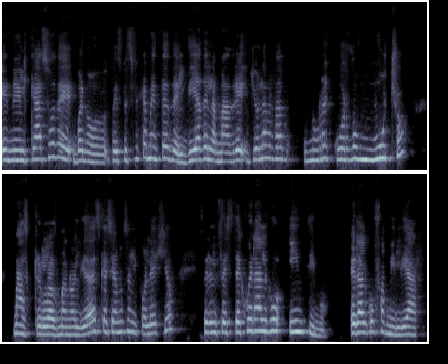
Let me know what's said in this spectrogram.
en el caso de, bueno, específicamente del Día de la Madre, yo la verdad no recuerdo mucho más que las manualidades que hacíamos en el colegio, pero el festejo era algo íntimo, era algo familiar.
